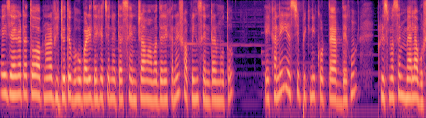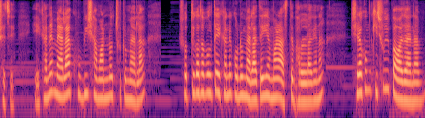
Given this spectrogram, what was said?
এই জায়গাটা তো আপনারা ভিডিওতে বহুবারই দেখেছেন, এটা সেন্ট্রাম আমাদের এখানে শপিং সেন্টার মতো। এখানেই এসছি পিকনিক করতে। আর দেখুন ক্রিসমাসের মেলা বসেছে। এখানে মেলা খুবই সামান্য ছোট মেলা। সত্যি কথা বলতে এখানে কোনো মেলাতেই আমার আসতে ভালো লাগে না। সেরকম কিছুই পাওয়া যায় না।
